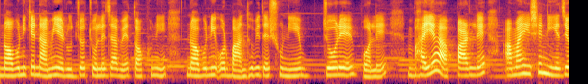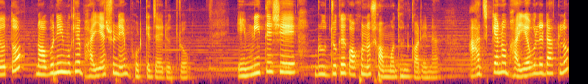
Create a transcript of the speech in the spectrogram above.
নবনীকে নামিয়ে রুদ্র চলে যাবে তখনই নবনী ওর বান্ধবীদের শুনিয়ে জোরে বলে, ভাইয়া, পারলে আমায় এসে নিয়ে যেও তো। নবনীর মুখে ভাইয়া শুনে ভটকে যায় রুদ্র। এমনিতে সে রুদ্রকে কখনো সম্বোধন করে না। আজ কেন ভাইয়া বলে ডাকলো?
